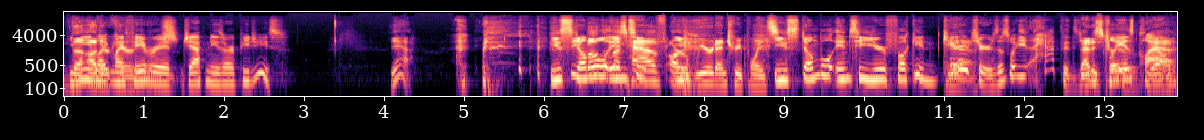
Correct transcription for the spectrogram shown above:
You the mean other like my characters. favorite Japanese RPGs? Yeah. You stumble Both of us into have our you, weird entry points. you stumble into your fucking characters. That's what you, happens. That you is play true, as Cloud, yeah.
